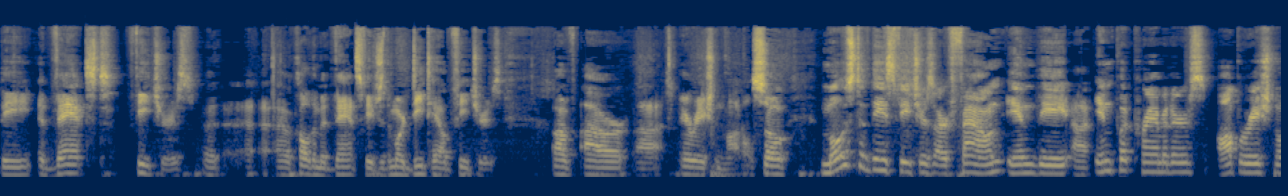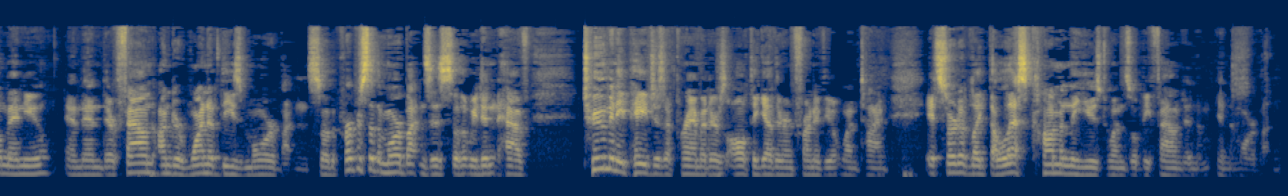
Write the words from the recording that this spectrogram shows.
the advanced features. Uh, uh, I'll call them advanced features, the more detailed features of our uh, aeration model. So most of these features are found in the uh, input parameters, operational menu, and then they're found under one of these more buttons. So the purpose of the more buttons is so that we didn't have too many pages of parameters all together in front of you at one time. It's sort of like the less commonly used ones will be found in the, in the more button.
